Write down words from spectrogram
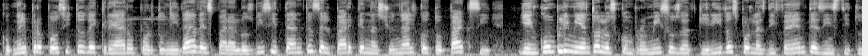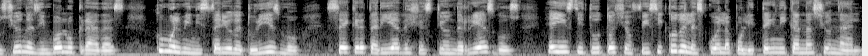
con el propósito de crear oportunidades para los visitantes del Parque Nacional Cotopaxi y en cumplimiento a los compromisos adquiridos por las diferentes instituciones involucradas, como el Ministerio de Turismo, Secretaría de Gestión de Riesgos e Instituto Geofísico de la Escuela Politécnica Nacional.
